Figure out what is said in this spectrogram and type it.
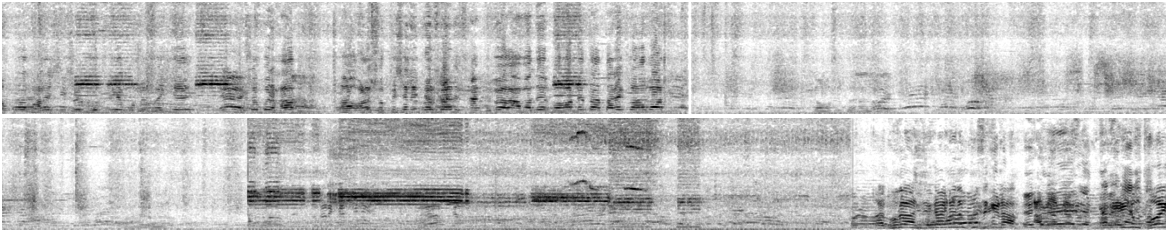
আপনার ধানের শীর্ষে ভোট দিয়ে মোশারফ ভাইকে হাত অনেক শক্তিশালী করবেন। আমাদের মহান নেতা তারেক রহমান। একদম খুশি একদম থোয়ার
